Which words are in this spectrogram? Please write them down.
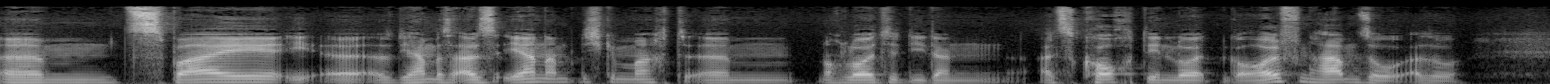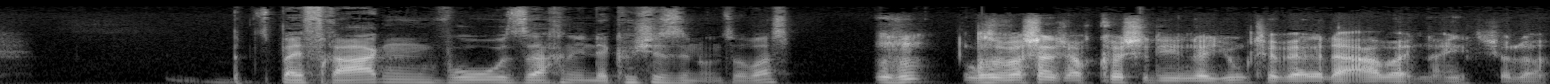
ähm, zwei, äh, also die haben das alles ehrenamtlich gemacht, ähm, noch Leute, die dann als Koch den Leuten geholfen haben, so, also bei Fragen, wo Sachen in der Küche sind und sowas. Mhm. Also wahrscheinlich auch Köche, die in der Jugendherberge da arbeiten eigentlich, oder?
